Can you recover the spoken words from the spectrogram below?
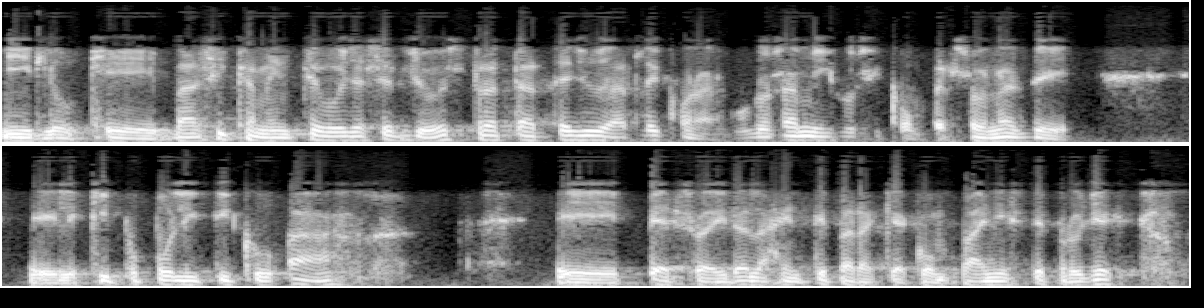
Y lo que básicamente voy a hacer yo es tratar de ayudarle con algunos amigos y con personas de el equipo político a eh, persuadir a la gente para que acompañe este proyecto.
